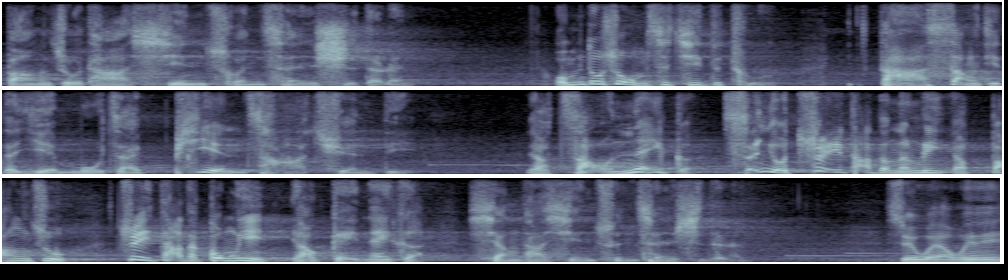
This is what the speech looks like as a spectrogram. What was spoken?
帮助他心存诚实的人。我们都说我们是基督徒。大上帝的眼目在遍查全地，要找那个神有最大的能力，要帮助最大的供应，要给那个向他心存诚实的人。所以我要为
